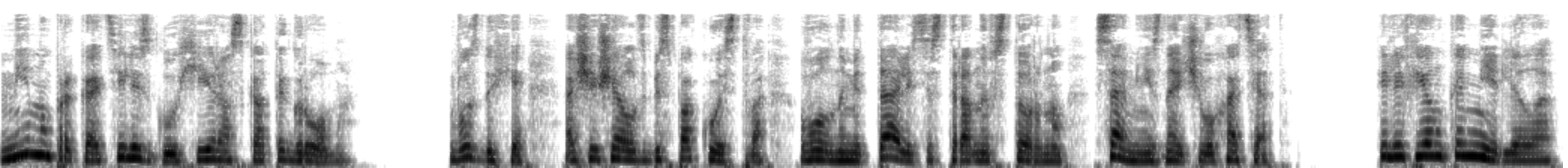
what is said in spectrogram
Мимо прокатились глухие раскаты грома. В воздухе ощущалось беспокойство, волны метались из стороны в сторону, сами не зная, чего хотят. Филифьонка медлила.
